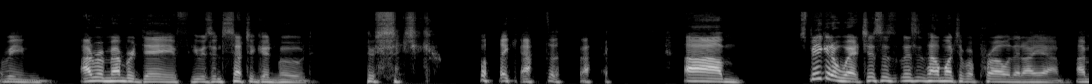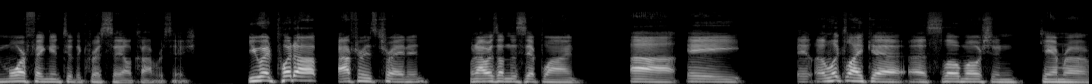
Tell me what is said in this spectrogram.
I mean, I remember Dave. He was in such a good mood. He was such a good like after the fact. Um, speaking of which, this is this is how much of a pro that I am. I'm morphing into the Chris Sale conversation. You had put up after his trading when I was on the zip line, uh, a it, it looked like a, a slow motion camera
